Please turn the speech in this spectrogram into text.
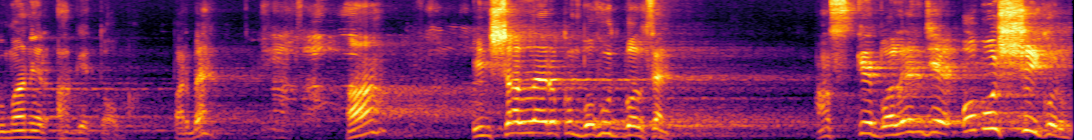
গুমানের আগে তবা। পারবেন হ্যাঁ? ইনশাল্লাহ এরকম বহুত বলছেন। আজকে বলেন যে অবশ্যই করব।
